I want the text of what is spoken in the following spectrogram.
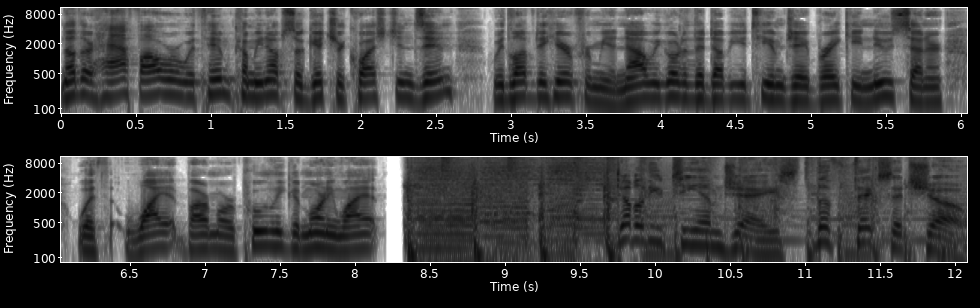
Another half hour with him coming up, so get your questions in. We'd love to hear from you. Now we go to the WTMJ Breaking News Center with Wyatt Barmore Pooley. Good morning, Wyatt. WTMJ's The Fix It Show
